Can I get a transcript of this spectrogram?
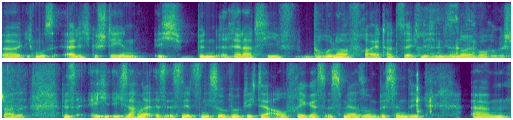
äh, ich muss ehrlich gestehen, ich bin relativ brüllerfrei tatsächlich in diese neue Woche gestartet. Das, ich, ich sag mal, es ist jetzt nicht so wirklich der Aufreger, es ist mehr so ein bisschen die. Ähm,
